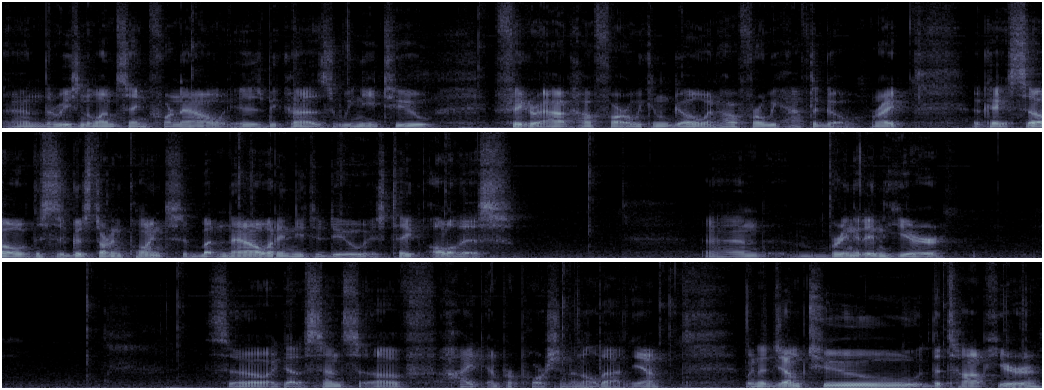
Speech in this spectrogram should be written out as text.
And the reason why I'm saying for now is because we need to figure out how far we can go and how far we have to go, right? Okay, so this is a good starting point, but now what I need to do is take all of this and bring it in here so I got a sense of height and proportion and all that, yeah? We're gonna jump to the top here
